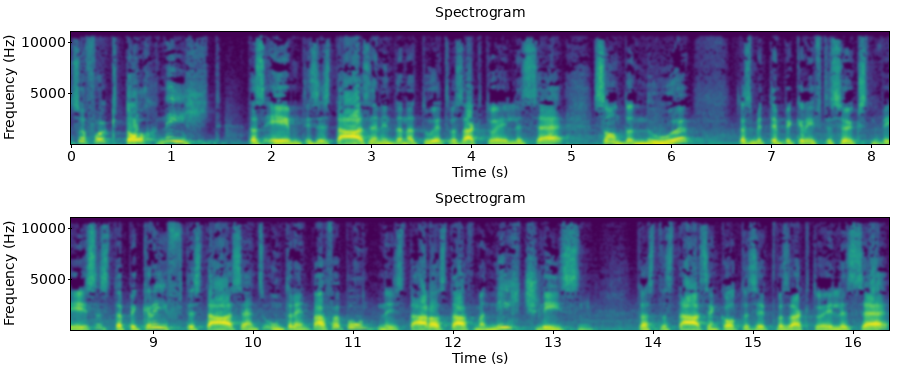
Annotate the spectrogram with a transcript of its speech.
so folgt doch nicht, dass eben dieses Dasein in der Natur etwas Aktuelles sei, sondern nur, dass mit dem Begriff des höchsten Wesens der Begriff des Daseins untrennbar verbunden ist. Daraus darf man nicht schließen, dass das Dasein Gottes etwas Aktuelles sei,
